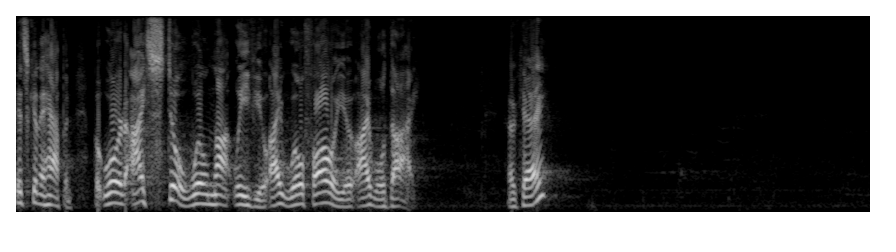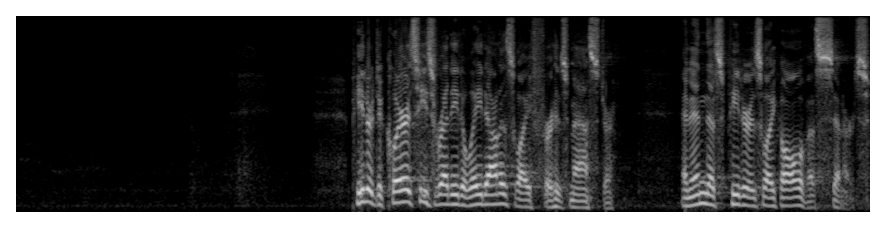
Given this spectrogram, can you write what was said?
It's going to happen. But Lord, I still will not leave you. I will follow you. I will die. Okay? Peter declares he's ready to lay down his life for his master. And in this, Peter is like all of us sinners.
